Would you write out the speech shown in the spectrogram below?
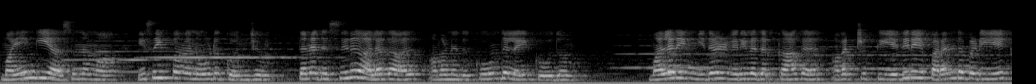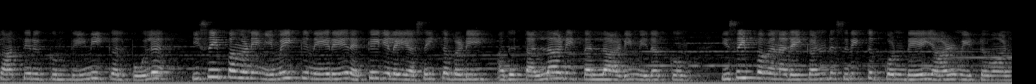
மயங்கிய அசுனமா இசைப்பவனோடு கொஞ்சும். தனது சிறு அலகால் அவனது கூந்தலை கோதும். மலரின் இதழ் விரிவதற்காக அவற்றுக்கு எதிரே பறந்தபடியே காத்திருக்கும் தேனீக்கள் போல இசைப்பவனின் இமைக்கு நேரே ரெக்கைகளை அசைத்தபடி அது தள்ளாடி தள்ளாடி மிதக்கும். இசைப்பவன் அதை கண்டு சிரித்துக்கொண்டே யாழ் மீட்டுவான்.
